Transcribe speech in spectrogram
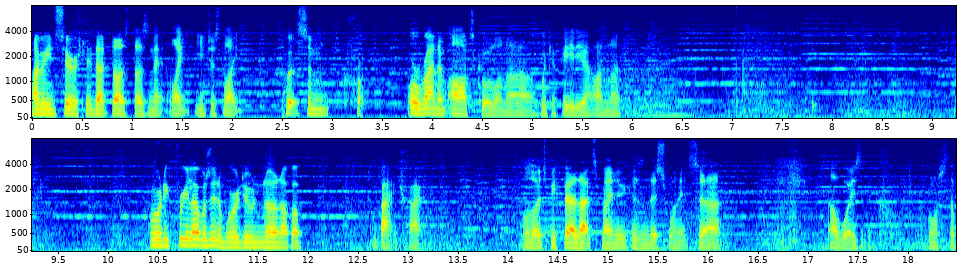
I mean, seriously, that does, doesn't it? Like, you just, like, put some... or random article on uh, Wikipedia, I don't know. already three levels in and we're doing another backtrack. Although to be fair, that's mainly because in this one it's uh oh what is it? What's the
